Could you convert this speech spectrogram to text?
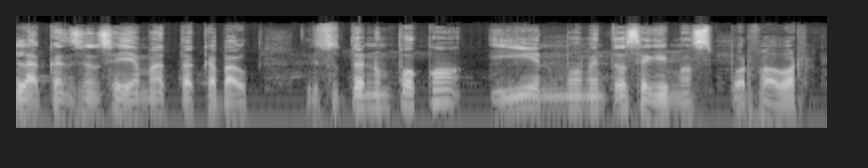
la canción se llama Talk About. Disfruten un poco y en un momento seguimos, por favor.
